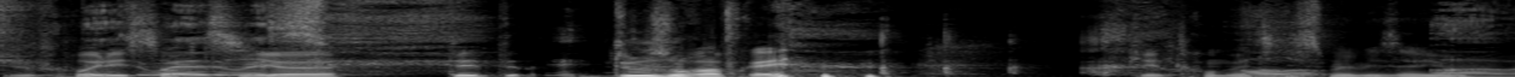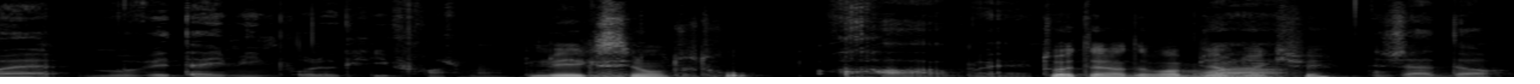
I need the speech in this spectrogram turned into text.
Je crois qu'il est Ouais, sorti ouais, euh, peut-être deux jours après. Quel traumatisme, mes aïeux. Ah ouais, mauvais timing pour le clip, franchement. Mais excellent tout trop. Ah ouais, Toi, t'as l'air d'avoir bien bien kiffé? j'adore.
